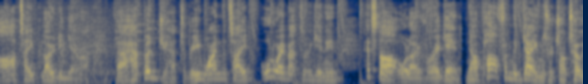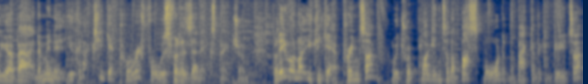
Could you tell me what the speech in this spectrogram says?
R-tape loading error. That happened, you had to rewind the tape all the way back to the beginning and start all over again. Now apart from the games which I'll tell you about in a minute, you could actually get peripherals for the ZX Spectrum. Believe it or not you could get a printer which would plug into the bus board at the back of the computer.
